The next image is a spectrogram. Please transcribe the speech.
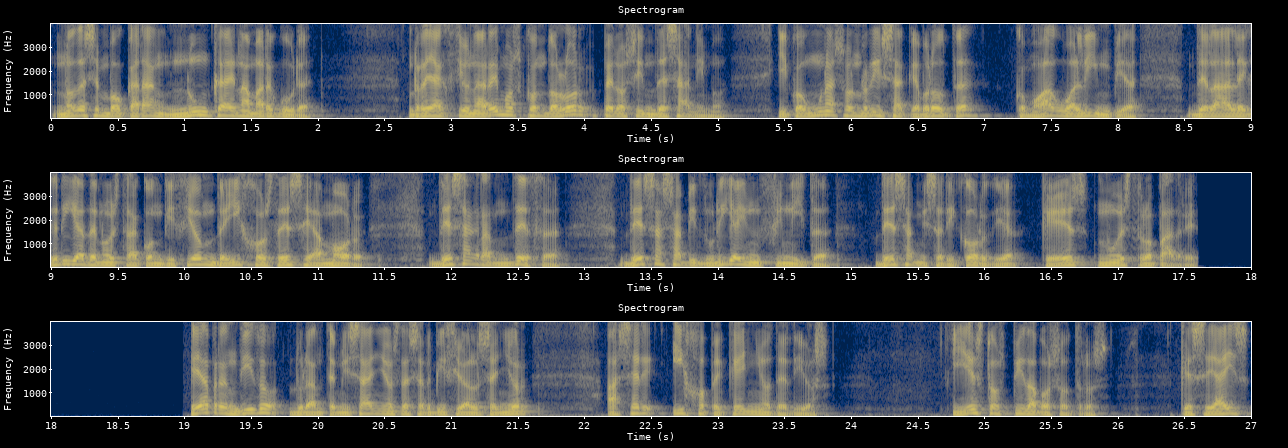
no desembocarán nunca en amargura. Reaccionaremos con dolor pero sin desánimo, y con una sonrisa que brota, como agua limpia, de la alegría de nuestra condición de hijos de ese amor, de esa grandeza, de esa sabiduría infinita, de esa misericordia que es nuestro Padre. He aprendido, durante mis años de servicio al Señor, a ser hijo pequeño de Dios. Y esto os pido a vosotros, que seáis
